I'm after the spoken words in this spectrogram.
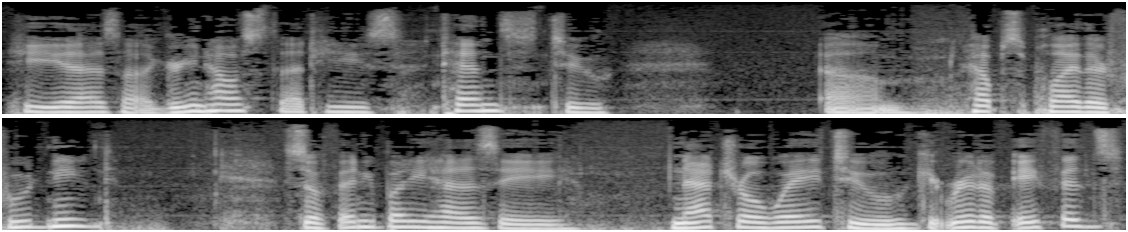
He has a greenhouse that he tends to um, help supply their food need. So if anybody has a natural way to get rid of aphids,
